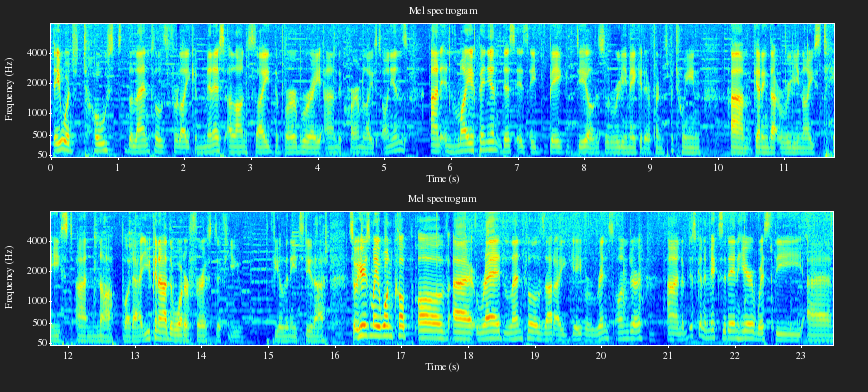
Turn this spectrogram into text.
They would toast the lentils for like a minute alongside the berbere and the caramelized onions. And in my opinion, this is a big deal. This will really make a difference between um, getting that really nice taste and not. But uh, you can add the water first if you feel the need to do that. So here's my one cup of uh, red lentils that I gave a rinse under. And I'm just going to mix it in here with the um,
